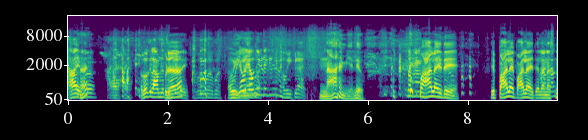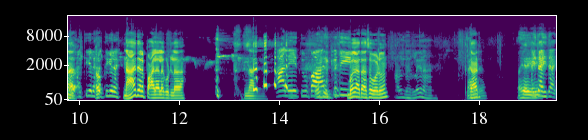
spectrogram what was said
हाय हा? मग. हाय, हाय. बघ लांबलं पुढं? अहो, इकडे. इकडे अहो, इकडे आहे. नाही मेले पाल आहे ते. ते पाल आहे पाल आहे त्याला नसणार. खालती गेले खालती गेले. नाही त्याला पालाला कुठला. नाही. आले तू कधी बघ आता असं वळून. अजून धरलंय ना. काढ. हे, आहे, इथं आहे.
